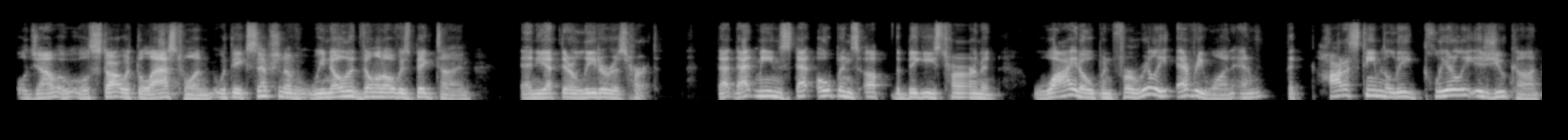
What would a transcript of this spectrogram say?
Well, John, we'll start with the last one, with the exception of we know that Villanova is big time, and yet their leader is hurt. That that means that opens up the Big East tournament wide open for really everyone. And the hottest team in the league clearly is UConn.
